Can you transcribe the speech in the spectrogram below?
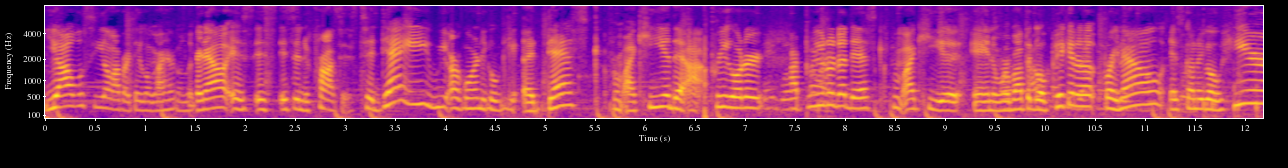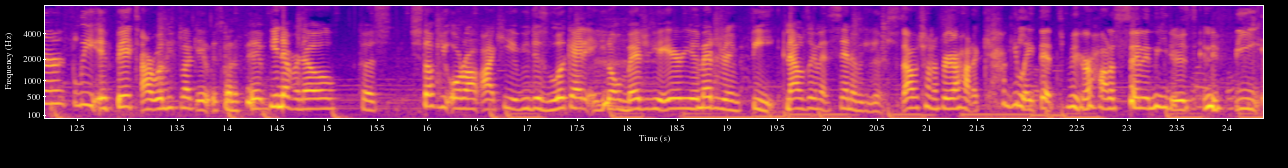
Y'all will see on my birthday what my hair gonna look. Right now, it's, it's, it's in the process. Today, we are going to go get a desk from Ikea that I pre-ordered. I pre-ordered a desk from Ikea, and we're about to go pick it up right now. It's gonna go here. Hopefully it fits. I really feel like it, it's gonna fit. You never know, because stuff you order off Ikea, if you just look at it and you don't measure your area, measure in feet. And I was looking at centimeters. I was trying to figure out how to calculate that to figure out how to centimeters in feet.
